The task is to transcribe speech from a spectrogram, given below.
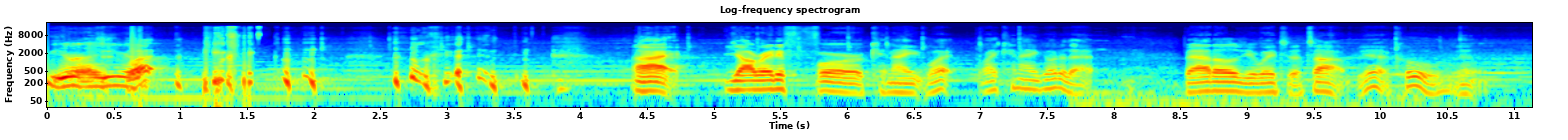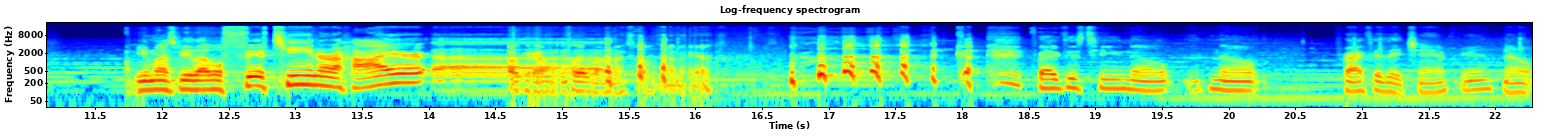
You're right. You're right. What? All right, y'all ready for? Can I? What? Why can't I go to that? Battle your way to the top. Yeah, cool. Yeah. You must be level 15 or higher. Uh, Okay, I'm gonna play by myself then, I guess. practice team. No, no. Practice a champion. No.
